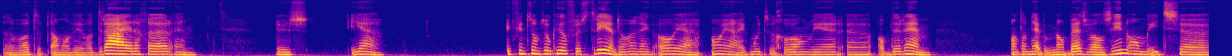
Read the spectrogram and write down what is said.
dan wordt het allemaal weer wat draaieriger. En dus ja. Ik vind het soms ook heel frustrerend hoor. Dan denk ik, oh ja, oh ja, ik moet gewoon weer uh, op de rem. Want dan heb ik nog best wel zin om iets. Uh,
